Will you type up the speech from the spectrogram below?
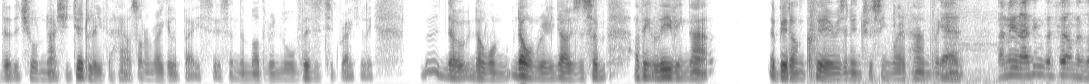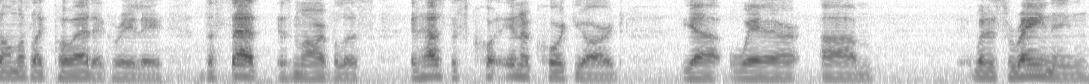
that the children actually did leave the house on a regular basis and the mother-in-law visited regularly. No, no one, no one really knows. And so I think leaving that a bit unclear is an interesting way of handling yes. it. Yes, I mean, I think the film is almost like poetic, really. The set is marvelous. It has this inner courtyard, yeah, where um, when it's raining,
